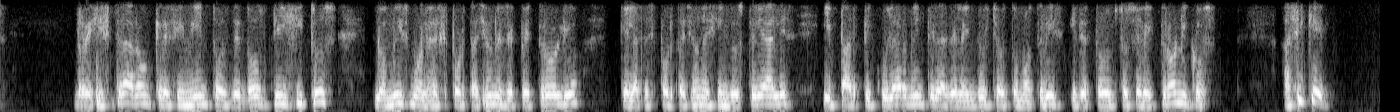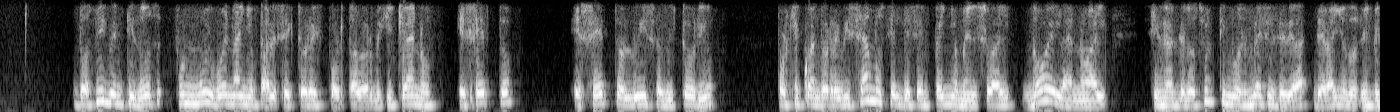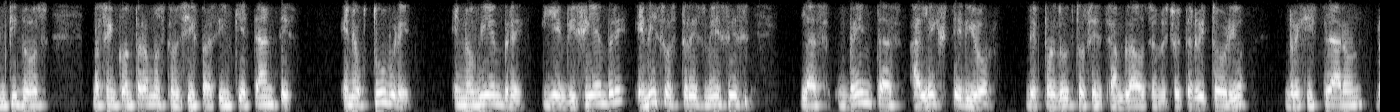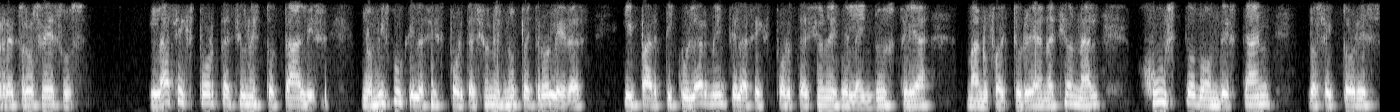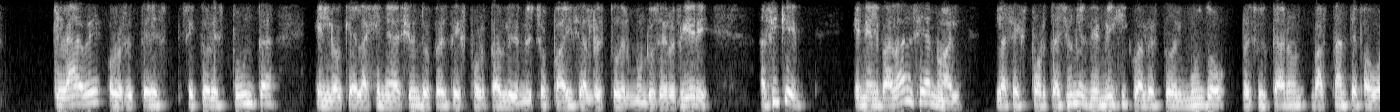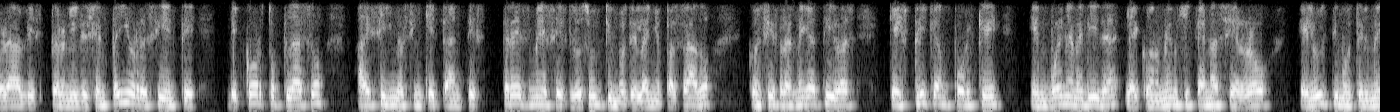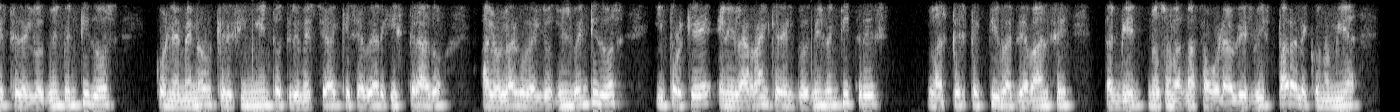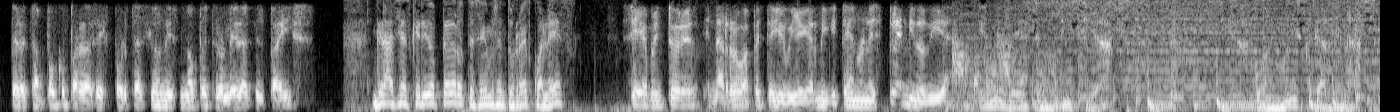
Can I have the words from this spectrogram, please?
Registraron crecimientos de dos dígitos, lo mismo las exportaciones de petróleo que las exportaciones industriales y particularmente las de la industria automotriz y de productos electrónicos. Así que 2022 fue un muy buen año para el sector exportador mexicano, excepto, excepto Luis Auditorio, porque cuando revisamos el desempeño mensual, no el anual, sino el de los últimos meses del año 2022, nos encontramos con cifras inquietantes. En octubre, en noviembre y en diciembre, en esos tres meses, las ventas al exterior de productos ensamblados en nuestro territorio registraron retrocesos. Las exportaciones totales, lo mismo que las exportaciones no petroleras y particularmente las exportaciones de la industria manufacturera nacional, justo donde están los sectores clave o los sectores, sectores punta en lo que a la generación de oferta exportable de nuestro país y al resto del mundo se refiere. Así que en el balance anual, las exportaciones de México al resto del mundo resultaron bastante favorables, pero en el desempeño reciente de corto plazo hay signos inquietantes. Tres meses, los últimos del año pasado, con cifras negativas que explican por qué en buena medida, la economía mexicana cerró el último trimestre del 2022 con el menor crecimiento trimestral que se había registrado a lo largo del 2022 y porque en el arranque del 2023 las perspectivas de avance también no son las más favorables, Luis, para la economía, pero tampoco para las exportaciones no petroleras del país. Gracias, querido Pedro. Te seguimos en tu red. ¿Cuál es? Sí, aventuras en arroba Villagrán y que tengan un espléndido día. MBS Noticias Luis Cárdenas.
